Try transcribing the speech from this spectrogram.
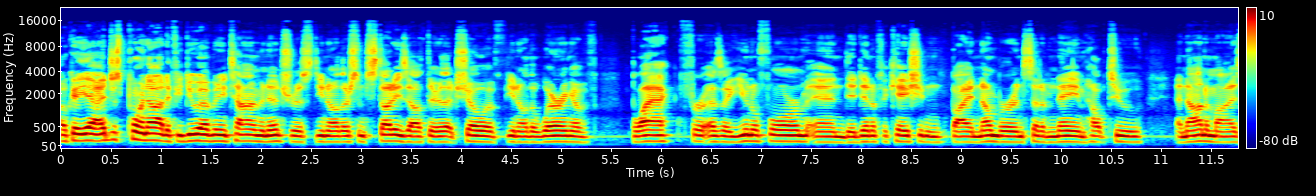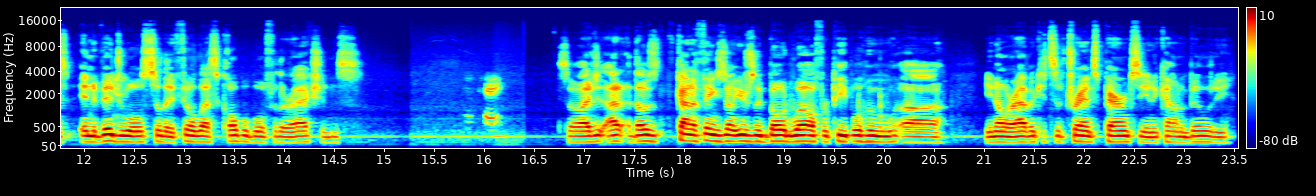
Okay, yeah, I just point out if you do have any time and interest, you know, there's some studies out there that show if, you know, the wearing of black for as a uniform and the identification by a number instead of name help to anonymize individuals so they feel less culpable for their actions. Okay. So I, just, I those kind of things don't usually bode well for people who uh, you know are advocates of transparency and accountability.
